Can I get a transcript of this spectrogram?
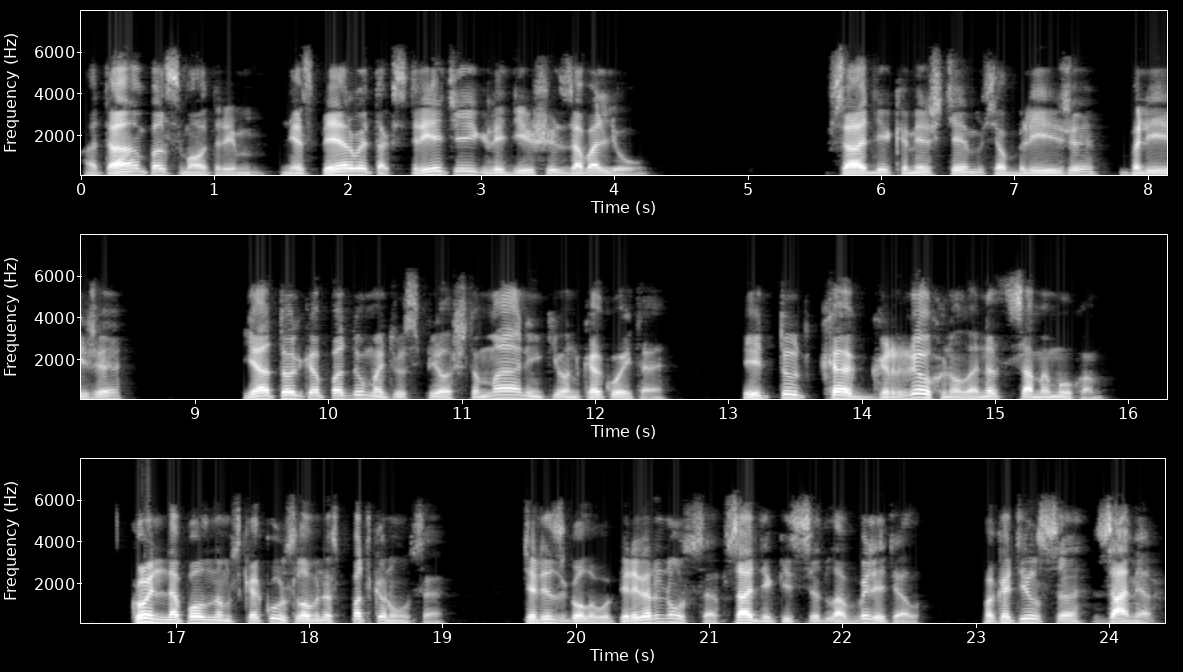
а там посмотрим. Не с первой, так с третьей, глядишь, и завалю. Всадник меж тем все ближе, ближе. Я только подумать успел, что маленький он какой-то. И тут как грохнуло над самым ухом. Конь на полном скаку словно споткнулся. Через голову перевернулся, всадник из седла вылетел, покатился, замер.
